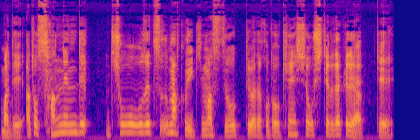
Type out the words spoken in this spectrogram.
まであと3年で超絶うまくいきますよって言われたことを検証してるだけであって、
